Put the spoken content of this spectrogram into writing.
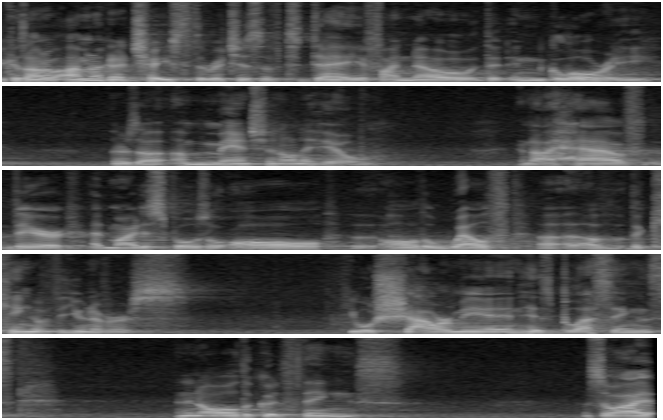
Because I'm, I'm not going to chase the riches of today if I know that in glory, there's a, a mansion on a hill, and I have there at my disposal all, all the wealth uh, of the King of the universe. He will shower me in his blessings and in all the good things. So I,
